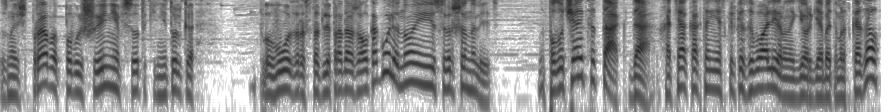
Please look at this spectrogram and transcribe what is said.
значит, право повышения все-таки не только возраста для продажи алкоголя, но и совершеннолетия. Получается так, да. Хотя как-то несколько завуалированно Георгий об этом рассказал.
